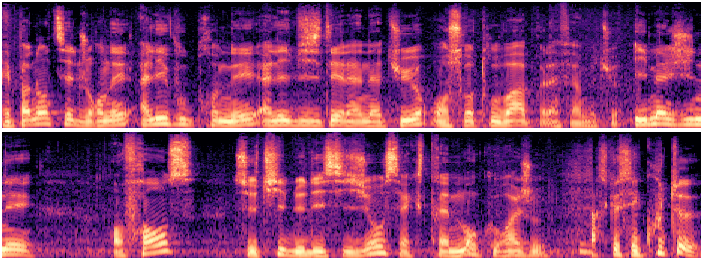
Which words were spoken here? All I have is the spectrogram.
Et pendant cette journée, allez vous promener, allez visiter la nature, on se retrouvera après la fermeture. Imaginez en France, ce type de décision, c'est extrêmement courageux. Parce que c'est coûteux.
